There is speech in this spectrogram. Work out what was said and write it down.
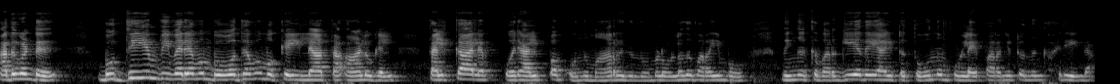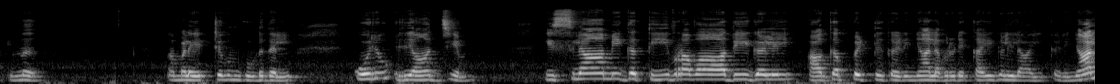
അതുകൊണ്ട് ബുദ്ധിയും വിവരവും ബോധവും ഒക്കെ ഇല്ലാത്ത ആളുകൾ തൽക്കാലം ഒരല്പം ഒന്ന് മാറി നിന്നു. നമ്മളുള്ളത് പറയുമ്പോൾ നിങ്ങൾക്ക് വർഗീയതയായിട്ട് തോന്നും പുള്ളെ പറഞ്ഞിട്ടൊന്നും കാര്യമില്ല. ഇന്ന് നമ്മൾ ഏറ്റവും കൂടുതൽ ഒരു രാജ്യം ഇസ്ലാമിക തീവ്രവാദികളിൽ അകപ്പെട്ട് കഴിഞ്ഞാൽ അവരുടെ കൈകളിലായി കഴിഞ്ഞാൽ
